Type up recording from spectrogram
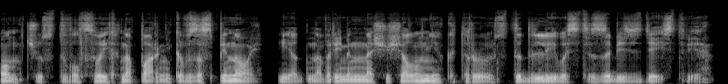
Он чувствовал своих напарников за спиной и одновременно ощущал некоторую стыдливость за бездействие.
